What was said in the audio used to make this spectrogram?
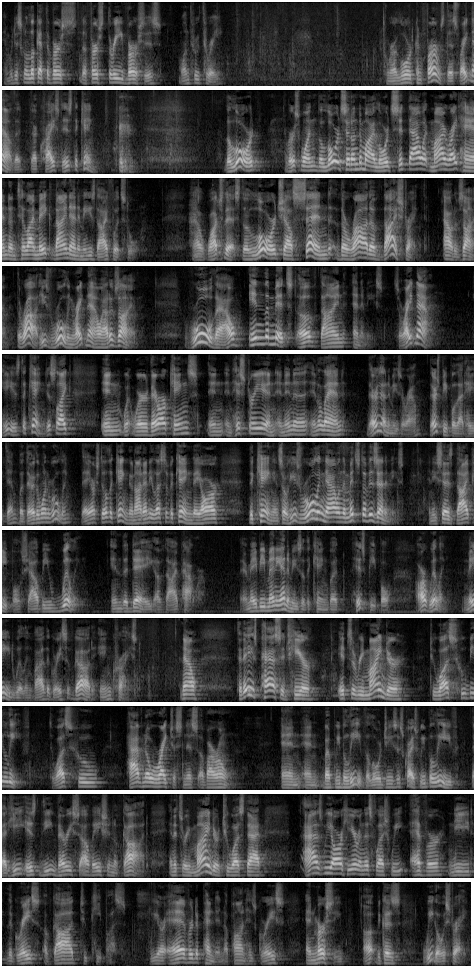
And we're just going to look at the verse the first 3 verses, 1 through 3. Where our Lord confirms this right now that, that Christ is the king. the Lord, verse 1 The Lord said unto my Lord, Sit thou at my right hand until I make thine enemies thy footstool. Now, watch this. The Lord shall send the rod of thy strength out of Zion. The rod, he's ruling right now out of Zion. Rule thou in the midst of thine enemies. So, right now, he is the king. Just like in where there are kings in, in history and, and in, a, in a land, there's enemies around. There's people that hate them, but they're the one ruling. They are still the king. They're not any less of a king. They are the king. And so he's ruling now in the midst of his enemies. And he says, Thy people shall be willing in the day of thy power. There may be many enemies of the king, but his people are willing, made willing by the grace of God in Christ. Now, today's passage here, it's a reminder to us who believe, to us who have no righteousness of our own and and but we believe the Lord Jesus Christ. We believe that he is the very salvation of God. And it's a reminder to us that as we are here in this flesh, we ever need the grace of God to keep us. We are ever dependent upon his grace and mercy uh, because we go astray.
